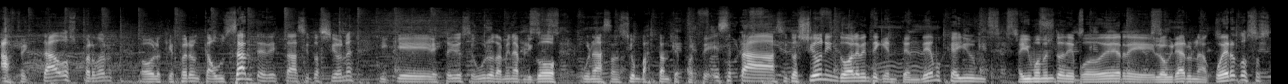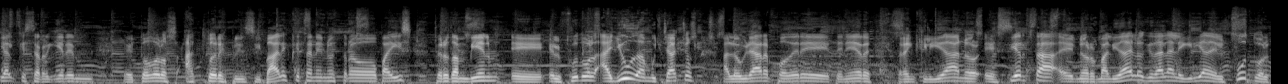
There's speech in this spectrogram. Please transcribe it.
afectados, perdón, o los que fueron causantes de esta situación y que el Estadio Seguro también aplicó una sanción bastante fuerte. Es esta situación, indudablemente, que entendemos que hay un, hay un momento de poder eh, lograr un acuerdo social que se requieren eh, todos los actores principales que están en nuestro país, pero también eh, el fútbol ayuda, muchachos, a lograr poder tener tranquilidad, cierta normalidad de lo que da la alegría del fútbol,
